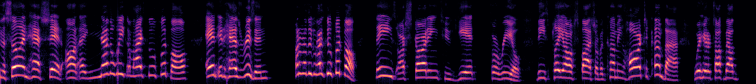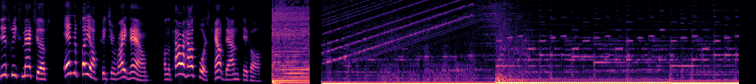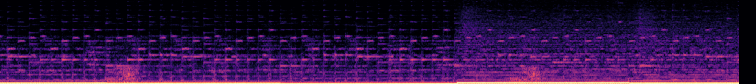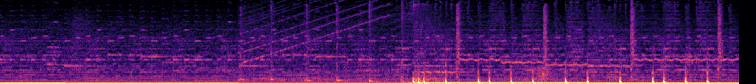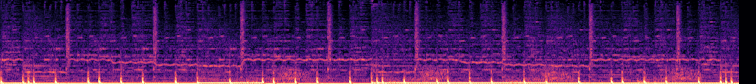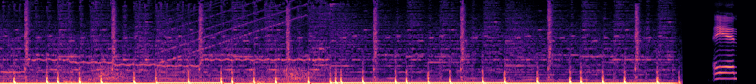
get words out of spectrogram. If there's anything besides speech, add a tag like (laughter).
And the sun has set on another week of high school football, and it has risen on another week of high school football. Things are starting to get for real. These playoff spots are becoming hard to come by. We're here to talk about this week's matchups and the playoff picture right now on the Powerhouse Sports Countdown to Kickoff.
